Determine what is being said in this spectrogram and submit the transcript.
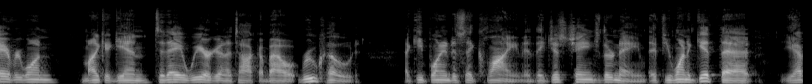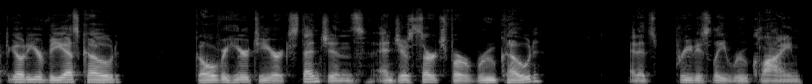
Hey everyone, Mike again. Today we are going to talk about Roo Code. I keep wanting to say Cline. They just changed their name. If you want to get that, you have to go to your VS Code, go over here to your extensions, and just search for Roo Code. And it's previously Roo Cline.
